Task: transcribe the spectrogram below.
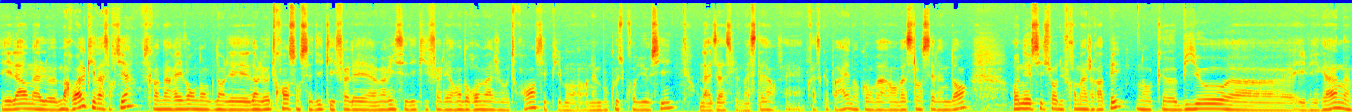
Et là, on a le maroilles qui va sortir, parce qu'en arrivant donc dans les, dans les Hauts-de-France, on s'est dit qu'il fallait, euh, Marie s'est dit qu'il fallait rendre hommage aux Hauts-de-France. Et puis bon, on aime beaucoup ce produit aussi. A Alsace, le master, c'est presque pareil, donc on va, on va se lancer là-dedans. On est aussi sur du fromage râpé, donc euh, bio euh, et vegan.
